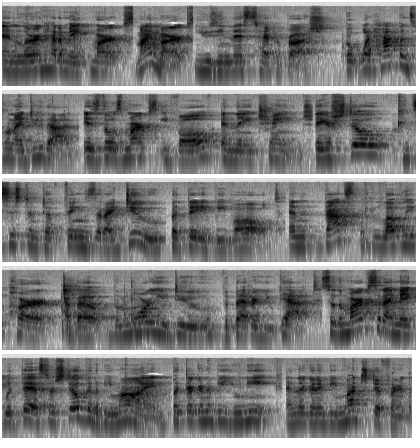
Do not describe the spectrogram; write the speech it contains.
and learn how to make marks, my marks, using this type of brush. But what happens when I do that is those marks evolve and they change. They are still consistent of things that I do, but they've evolved. And that's the lovely part about the more you do, the better you get. So the marks that I make with this are still gonna be mine, but they're gonna be unique and they're gonna be much different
